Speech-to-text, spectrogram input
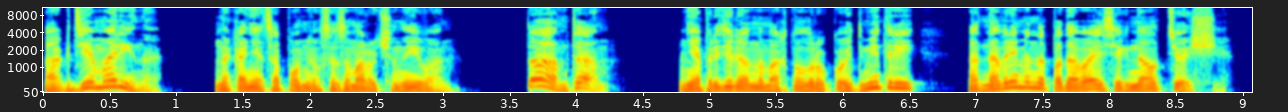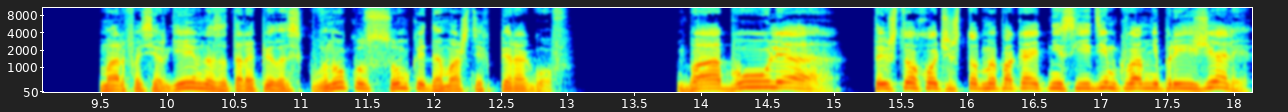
«А где Марина?» — наконец опомнился замороченный Иван. «Там, там», — неопределенно махнул рукой Дмитрий, одновременно подавая сигнал тещи. Марфа Сергеевна заторопилась к внуку с сумкой домашних пирогов. «Бабуля! Ты что, хочешь, чтобы мы пока это не съедим, к вам не приезжали?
